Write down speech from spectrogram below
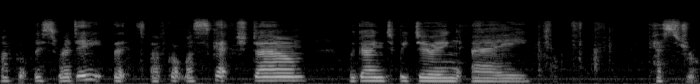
I've got this ready. That I've got my sketch down. We're going to be doing a kestrel.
